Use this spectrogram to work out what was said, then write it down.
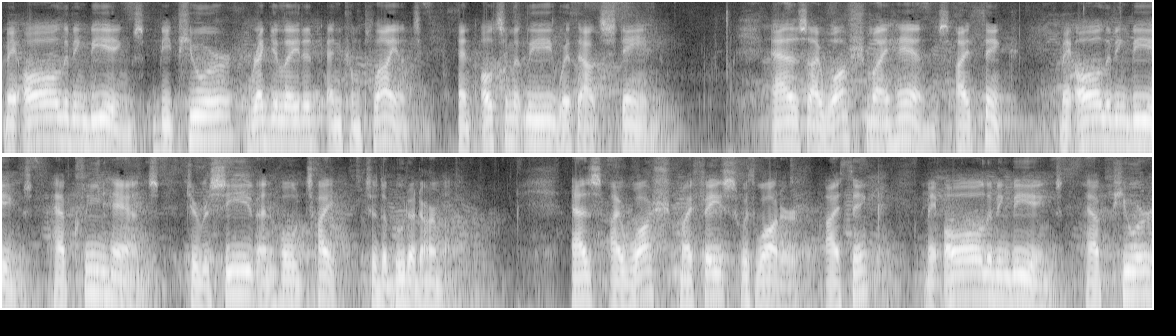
may all living beings be pure, regulated, and compliant, and ultimately without stain. As I wash my hands, I think, may all living beings have clean hands to receive and hold tight to the Buddha Dharma. As I wash my face with water, I think, may all living beings have pure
